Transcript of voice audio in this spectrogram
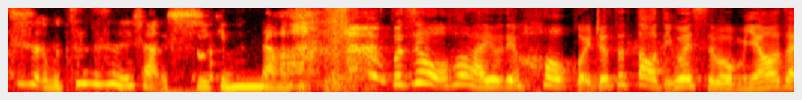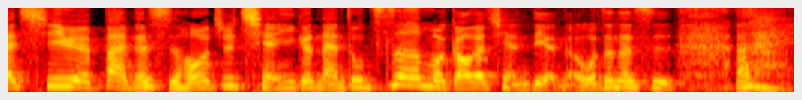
其 实我真的是很想吸呐。不是，我后来有点后悔，就是到底为什么我们要在七月半的时候去前一个难度这么高的前点呢？我真的是，哎，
